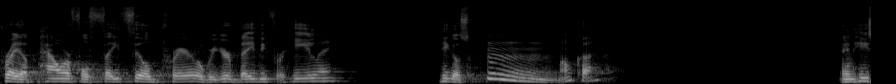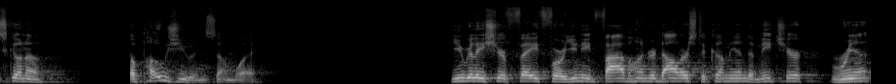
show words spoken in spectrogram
pray a powerful, faith filled prayer over your baby for healing. He goes, hmm, okay. And he's going to oppose you in some way. You release your faith for you need $500 to come in to meet your rent,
